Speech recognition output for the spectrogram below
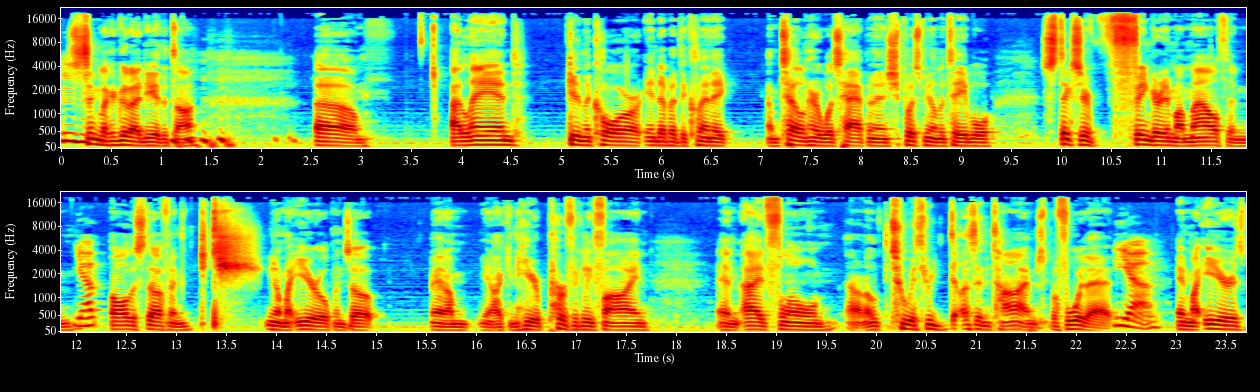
Seemed like a good idea at the time. um, I land, get in the car, end up at the clinic. I'm telling her what's happening. She puts me on the table, sticks her finger in my mouth, and Yep. all this stuff, and you know my ear opens up, and I'm you know I can hear perfectly fine. And I had flown, I don't know, two or three dozen times before that. Yeah. And my ear is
